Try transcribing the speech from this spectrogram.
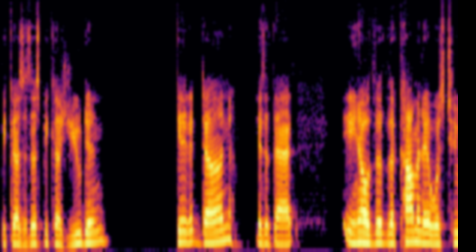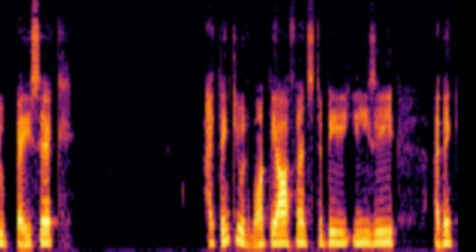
because is this because you didn't get it done? Is it that you know the the comment it was too basic? I think you would want the offense to be easy. I think,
